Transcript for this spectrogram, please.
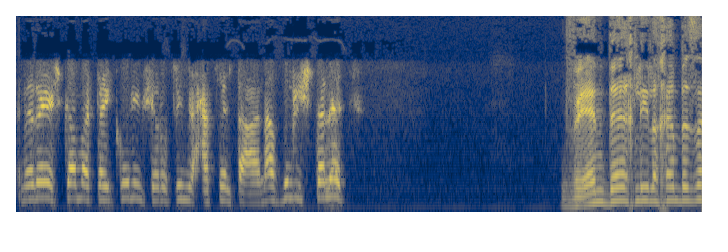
כנראה יש כמה טייקונים שרוצים לחסל את הענף ולהשתלט. ואין דרך להילחם בזה?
